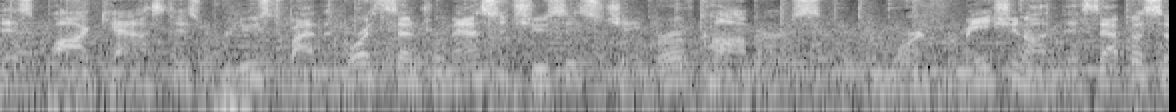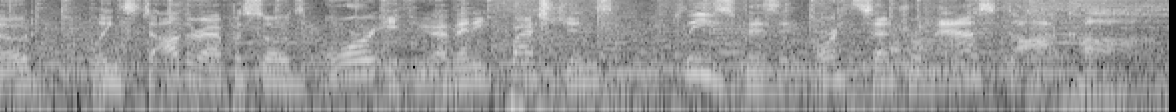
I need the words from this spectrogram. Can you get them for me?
This podcast is produced by the North Central Massachusetts Chamber of Commerce. For more information on this episode, links to other episodes, or if you have any questions, please visit northcentralmass.com.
